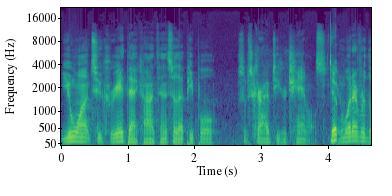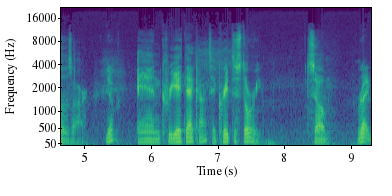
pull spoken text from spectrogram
you want to create that content so that people subscribe to your channels Yep. and whatever those are Yep. And create that content, create the story. So Right.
